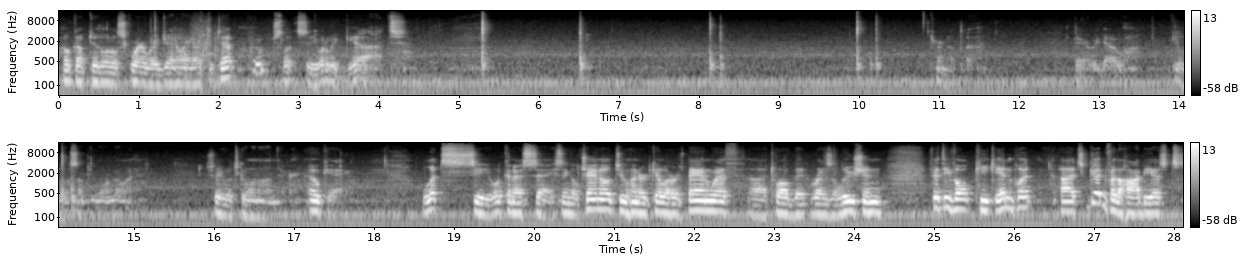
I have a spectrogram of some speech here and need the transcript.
Hook up to the little square wave generator at the tip. Oops, let's see, what do we got? Turn up the, there we go. Get a little something more going. Show you what's going on there. Okay let's see, what can I say? Single channel, 200 kilohertz bandwidth, 12-bit uh, resolution, 50 volt peak input. Uh, it's good for the hobbyists.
